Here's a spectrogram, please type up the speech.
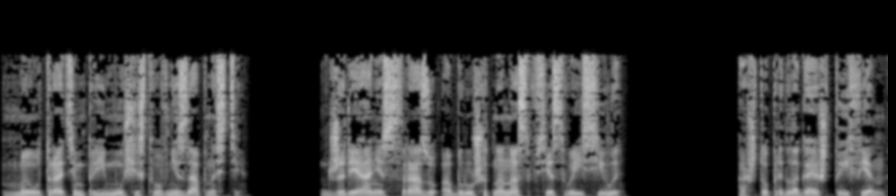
мы утратим преимущество внезапности. Джарианис сразу обрушит на нас все свои силы. «А что предлагаешь ты, Фен?»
